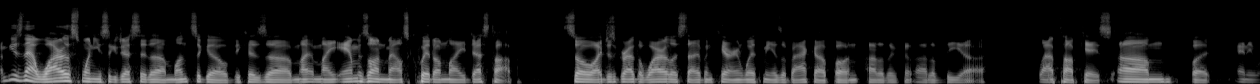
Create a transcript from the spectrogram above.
I'm using that wireless one you suggested uh, months ago because uh, my my Amazon mouse quit on my desktop, so I just grabbed the wireless that I've been carrying with me as a backup on out of the out of the uh, laptop case. Um, but anyways,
